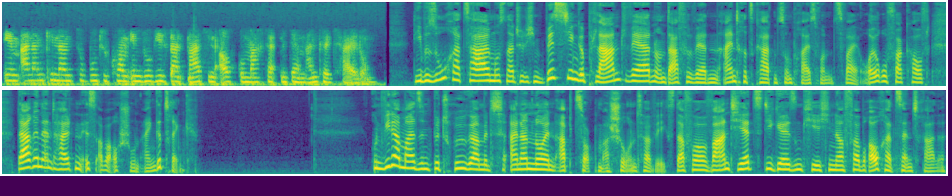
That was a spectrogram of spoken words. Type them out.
eben anderen Kindern zugutekommen, eben so wie es St. Martin auch gemacht hat mit der Mantelteilung. Die Besucherzahl muss natürlich ein bisschen geplant werden und dafür werden Eintrittskarten zum Preis von zwei Euro verkauft. Darin enthalten ist aber auch schon ein Getränk. Und wieder mal sind Betrüger mit einer neuen Abzockmasche unterwegs. Davor warnt jetzt die Gelsenkirchener Verbraucherzentrale.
